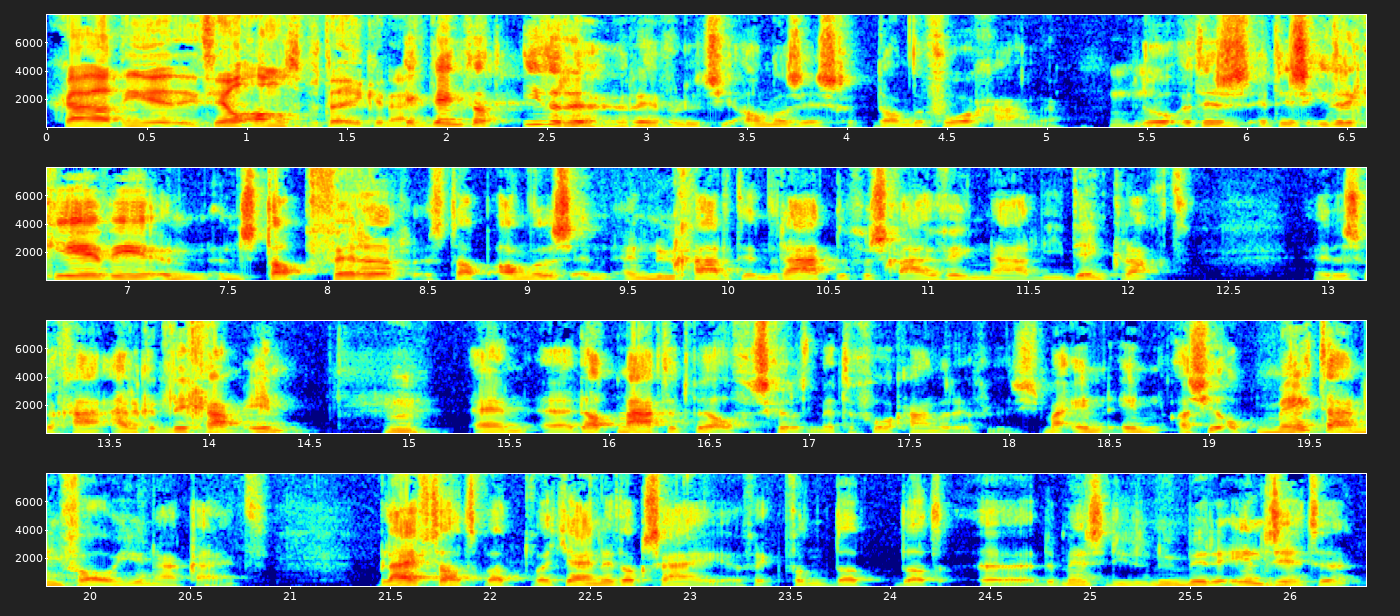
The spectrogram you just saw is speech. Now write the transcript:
Gaat dat niet iets heel anders betekenen? Ik denk dat iedere revolutie anders is dan de voorgaande. Mm -hmm. Ik bedoel, het, is, het is iedere keer weer een, een stap verder, een stap anders. En, en nu gaat het inderdaad de verschuiving naar die denkkracht. dus we gaan eigenlijk het lichaam in. Hm. En uh, dat maakt het wel verschillend met de voorgaande revoluties. Maar in, in, als je op metaniveau hiernaar kijkt, blijft dat, wat, wat jij net ook zei, van dat, dat uh, de mensen die er nu middenin zitten,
